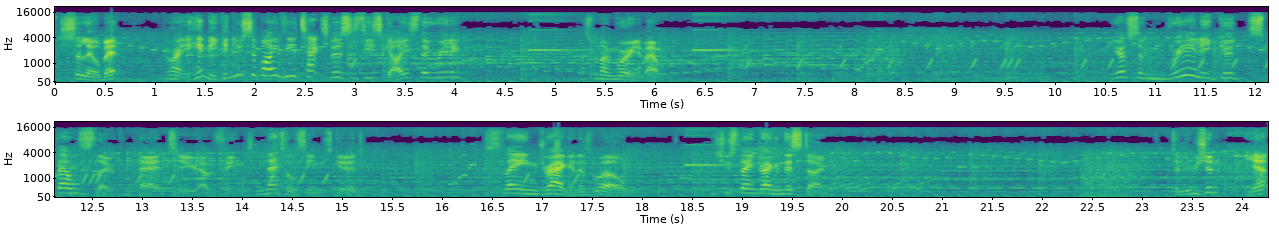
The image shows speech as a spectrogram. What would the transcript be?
Just a little bit. Right, Himi, can you survive the attacks versus these guys though, really? That's what I'm worried about. You have some really good spells though compared to other things. Nettle seems good. Slaying Dragon as well. Let's use Slaying Dragon this time. Delusion? Yep.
